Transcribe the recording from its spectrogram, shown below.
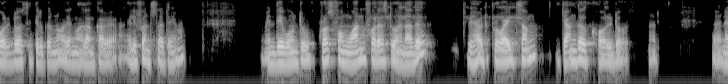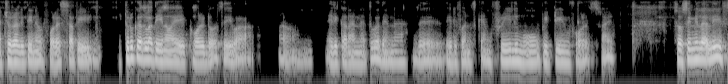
corridors ඉතිරි කරනවා දැන් ලංකාවේ elephants ලට එහෙම when they want to cross from one forest to another, we have to provide some jungle corridors. Uh, naturally තියෙන forest අපි ඉතුරු කරලා තියෙනවා ඒ corridors ඒවා එලි කරන්නේ නැතුව then uh, the elephants can freely move between forests right so similarly if,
